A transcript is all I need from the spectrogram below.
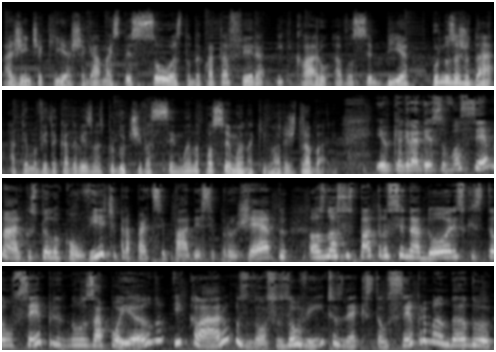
a gente aqui a chegar a mais pessoas toda quarta-feira e, claro, a você, Bia, por nos ajudar a ter uma vida cada vez mais produtiva semana após semana aqui no área de trabalho. Eu que agradeço você, Marcos, pelo convite para participar desse projeto, aos nossos patrocinadores que estão sempre nos apoiando e, claro, os nossos ouvintes, né, que estão sempre mandando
